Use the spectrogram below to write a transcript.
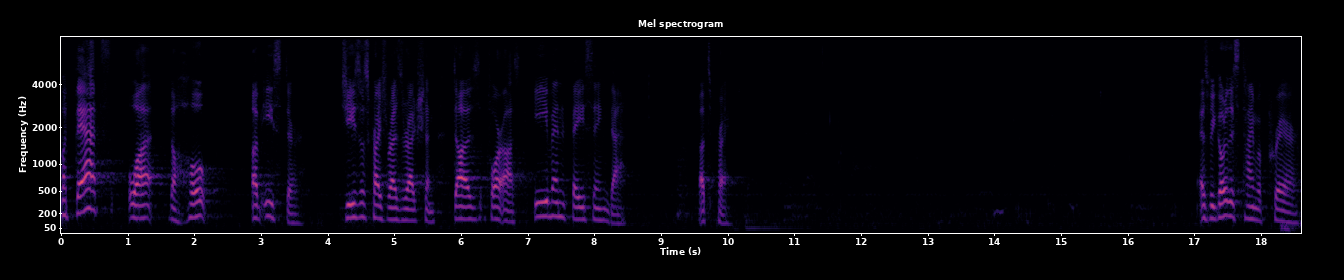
But that's what the hope of Easter, Jesus Christ's resurrection, does for us, even facing death. Let's pray. As we go to this time of prayer,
